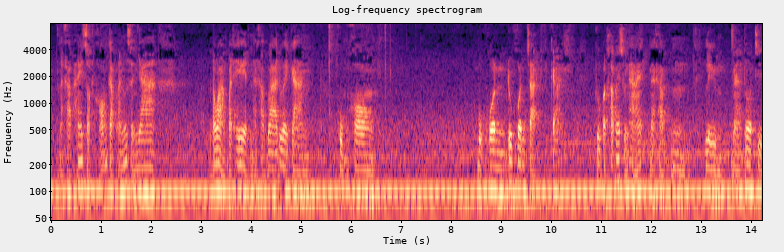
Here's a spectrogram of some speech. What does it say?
ำนะครับให้สอดคล้องกับอนุสัญญาระหว่างประเทศนะครับว่าด้วยการคุ้มครอง บุคคลทุกคนจากการถูกบังคับให้สูญหายนะครับลืมนะโทษที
